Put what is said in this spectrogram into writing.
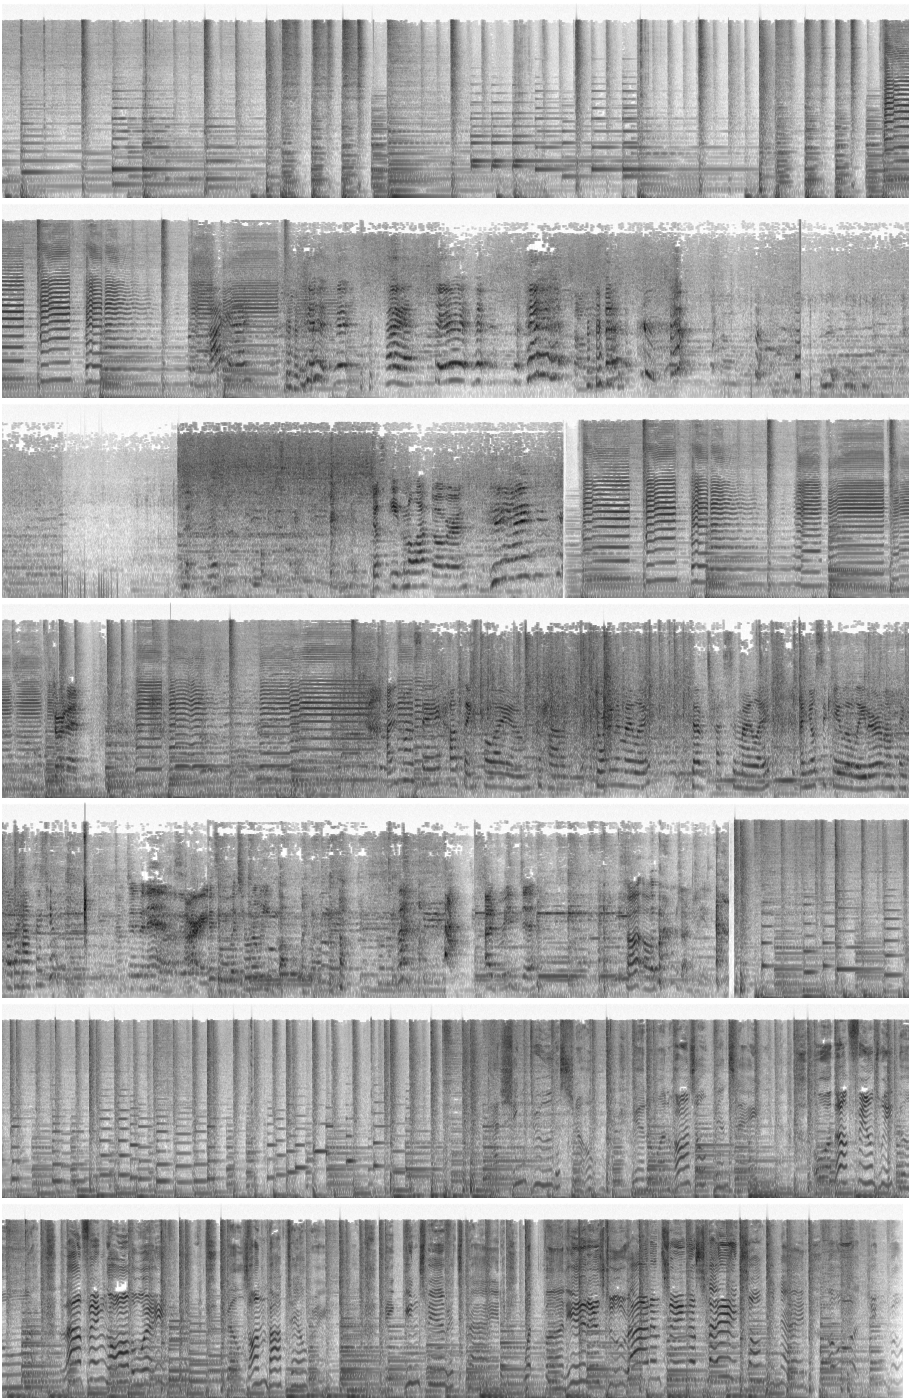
Just eating the leftovers. to have Tess in my life, and you'll see Kayla later, and I'm thankful to have her too. I'm dipping in. Sorry. It's literally bubbling. I'd read dip. Uh-oh. rounds we go.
